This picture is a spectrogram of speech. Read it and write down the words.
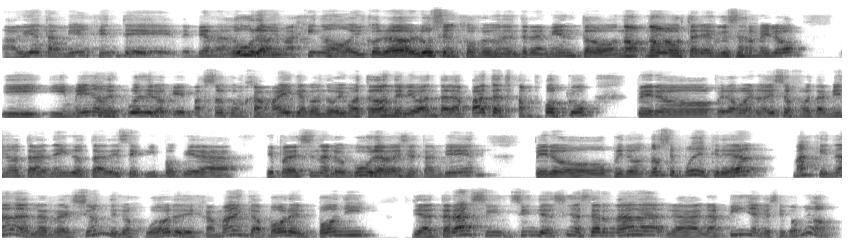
Había también gente de pierna dura, me imagino el Colorado Lusenhoff en un entrenamiento, no, no me gustaría cruzármelo, y, menos después de lo que pasó con Jamaica cuando vimos hasta dónde levanta la pata tampoco, pero, pero bueno, eso fue también otra anécdota de ese equipo que, era, que parecía una locura a veces también, pero, pero no se puede creer más que nada la reacción de los jugadores de Jamaica, por el pony de atrás sin, sin, sin hacer nada, la, piña que se comió.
